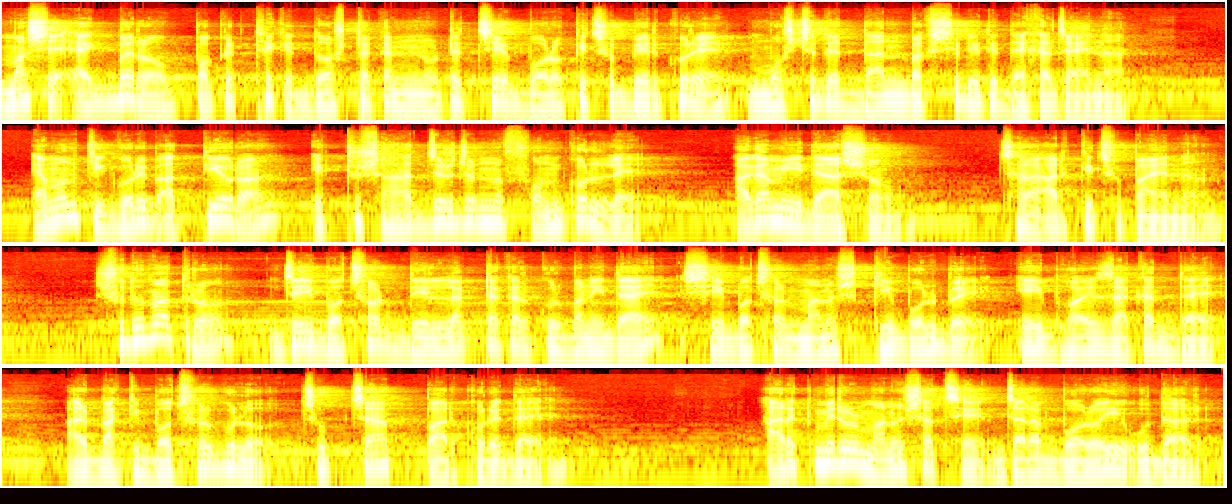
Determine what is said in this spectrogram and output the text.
মাসে একবারও পকেট থেকে দশ টাকার নোটের চেয়ে বড় কিছু বের করে মসজিদের দান বাক্সে দিতে দেখা যায় না। এমনকি গরিব আত্মীয়রা একটু সাহায্যের জন্য ফোন করলে, আগামী ঈদে আসো। ছাড়া আর কিছু পায় না। শুধুমাত্র যেই বছর দেড় লাখ টাকার কুরবানি দেয়, সেই বছর মানুষ কি বলবে, এই ভয়ে জাকাত দেয়, আর বাকি বছরগুলো চুপচাপ পার করে দেয়। আরেক মেরুর মানুষ আছে যারা বড়ই উদার।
